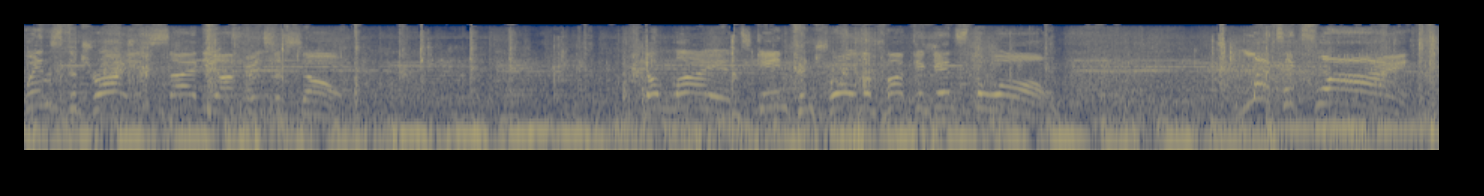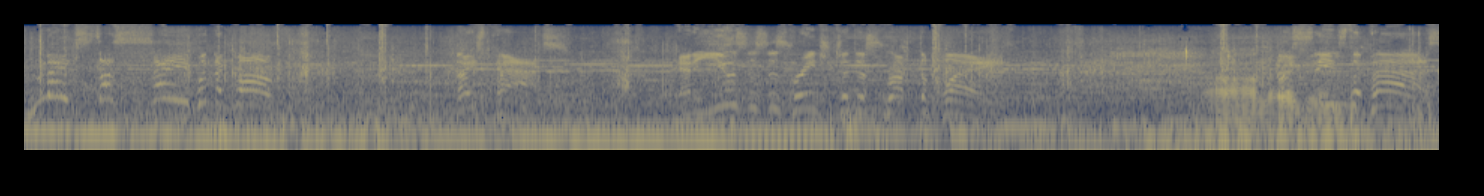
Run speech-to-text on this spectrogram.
wins the draw inside the offensive zone. The Lions gain control of the puck against the wall. Lets it fly! Makes the save with the glove! Nice pass. And he uses his reach to disrupt the play. Oh, Receives the pass.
